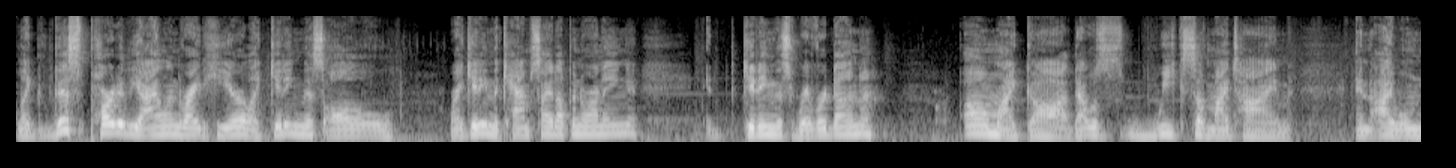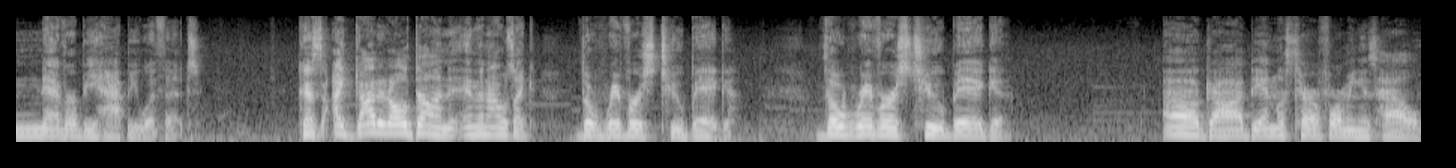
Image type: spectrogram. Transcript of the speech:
Like, this part of the island right here, like, getting this all... Right, getting the campsite up and running, getting this river done. Oh my god, that was weeks of my time, and I will never be happy with it. Because I got it all done, and then I was like, the river's too big. The river's too big. Oh god, the endless terraforming is hell.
